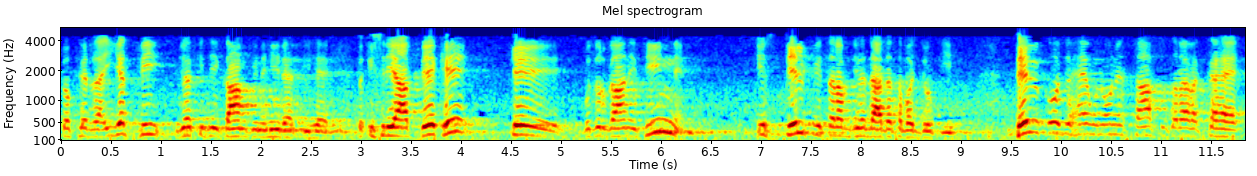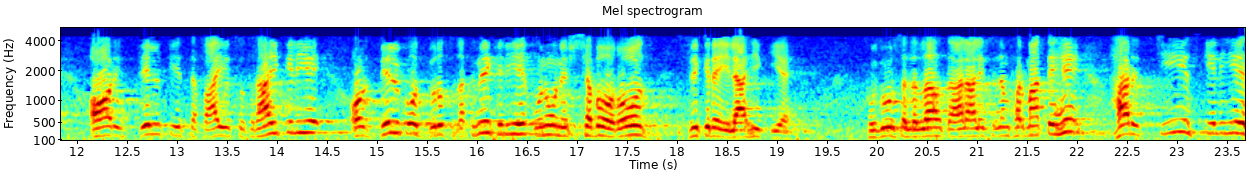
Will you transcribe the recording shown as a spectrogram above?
تو پھر ریت بھی جو ہے کسی کام کی نہیں رہتی ہے۔ تو اس لیے آپ دیکھیں کہ بزرگان دین نے اس دل کی طرف جو ہے زیادہ توجہ کی۔ دل کو جو ہے انہوں نے صاف ستھرا رکھا ہے اور اس دل کی صفائی ستھرائی کے لیے اور دل کو درست رکھنے کے لیے انہوں نے شب و روز ذکر الہی کیا ہے۔ حضور صلی اللہ تعالی علیہ وسلم فرماتے ہیں، ہر چیز کے لیے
